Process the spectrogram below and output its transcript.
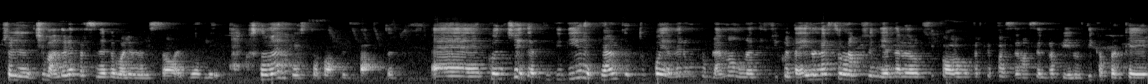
Cioè ci vanno le persone che vogliono risolverli. Ecco, secondo me è questo proprio il fatto. Eh, concederti di dire che anche tu puoi avere un problema o una difficoltà e non è solo una questione di andare dallo psicologo perché poi sennò sembra pieno, dica perché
